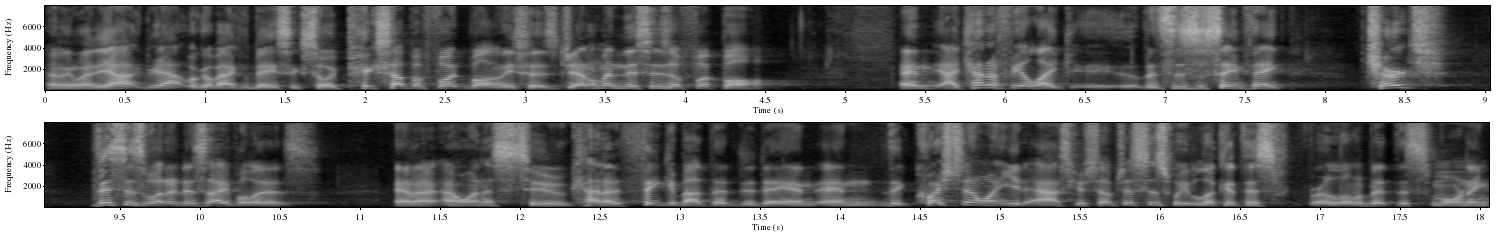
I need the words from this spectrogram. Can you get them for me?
And they went, yeah, yeah, we'll go back to the basics. So he picks up a football and he says, gentlemen, this is a football. And I kind of feel like uh, this is the same thing. Church, this is what a disciple is. And I, I, want us to kind of think about that today. And, and the question I want you to ask yourself, just as we look at this for a little bit this morning,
